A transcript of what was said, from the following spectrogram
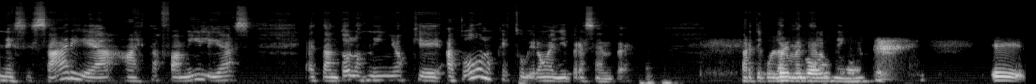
necesaria a estas familias, tanto a los niños que a todos los que estuvieron allí presentes, particularmente a los niños. Eh,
